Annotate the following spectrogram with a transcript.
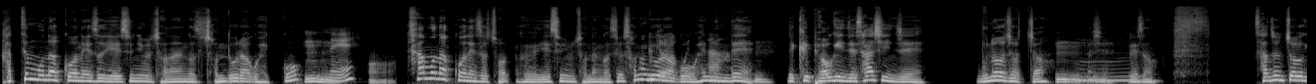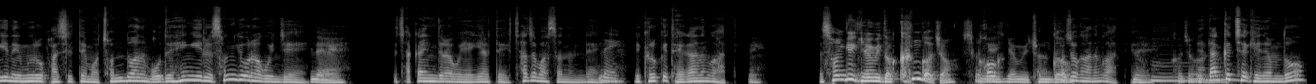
같은 문화권에서 예수님을 전하는 것을 전도라고 했고 음, 네. 어, 타 문화권에서 전, 그 예수님을 전하는 것을 선교라고 선교라고 했다. 했는데 음. 근데 그 벽이 이제 사실 이제 무너졌죠. 음, 사실 음. 그래서 사전적인 의미로 봤을 때 뭐 전도하는 모든 행위를 선교라고 이제 네. 작가님들하고 얘기할 때 찾아봤었는데 네. 이제 그렇게 돼가는 것 같아요. 선교 개념이 더 큰 거죠. 선교 커- 개념이 좀 더. 커져가는 것 같아요. 네, 음. 커져가는. 땅끝의 개념도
